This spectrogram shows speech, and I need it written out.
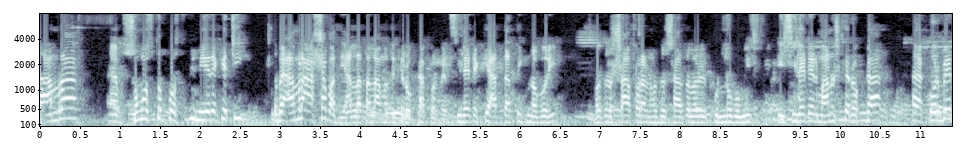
তো আমরা সমস্ত প্রস্তুতি নিয়ে রেখেছি, তবে আমরা আশাবাদী আল্লাহ তালা আমাদেরকে রক্ষা করবেন। সিলেট একটি আধ্যাত্মিক নগরী হজরত শাহফরান হজরত শাহতলারের পুণ্যভূমি। এই সিলেটের মানুষকে রক্ষা করবেন।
